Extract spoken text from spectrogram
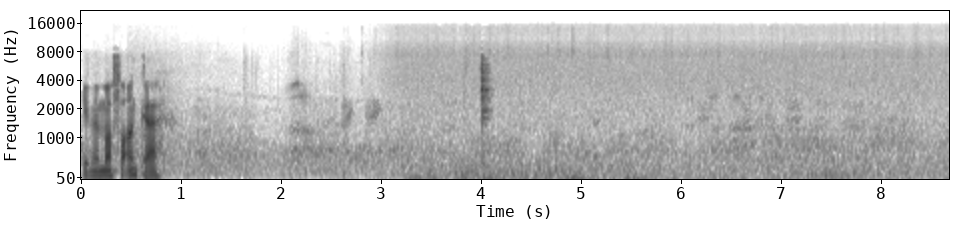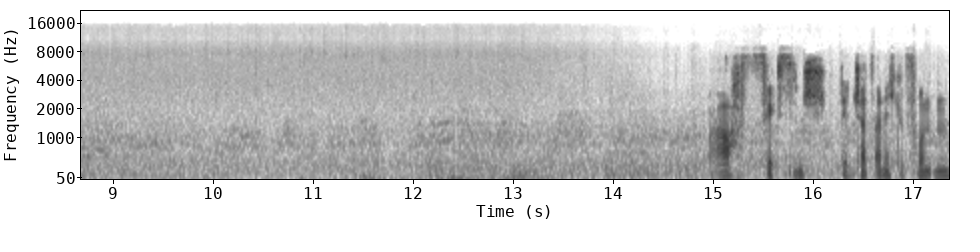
Gehen wir mal vor Anker. Ach, fix den, Sch den Schatz eigentlich gefunden.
